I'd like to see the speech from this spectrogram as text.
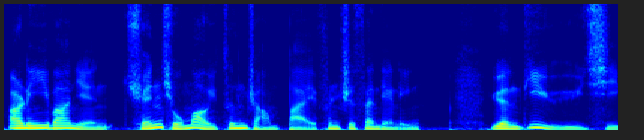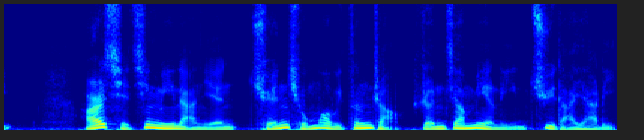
二零一八年全球贸易增长百分之三点零，远低于预期，而且今明两年全球贸易增长仍将面临巨大压力。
